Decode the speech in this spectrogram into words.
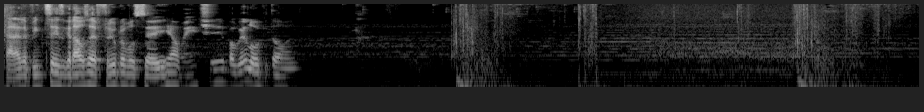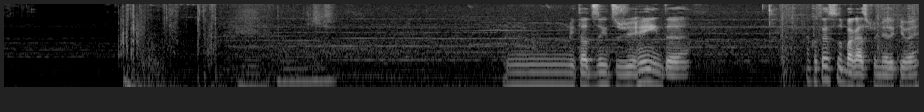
Caralho, 26 graus é frio pra você aí, realmente o bagulho é louco então, velho. aumentar 200 de renda. Acontece os bagaços primeiro aqui, vai.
